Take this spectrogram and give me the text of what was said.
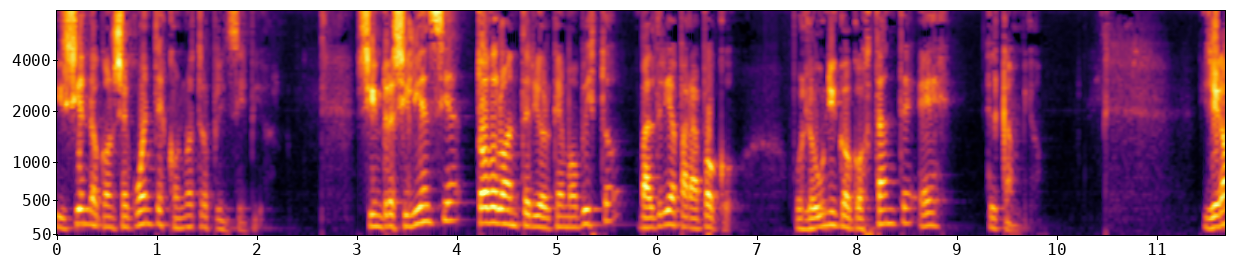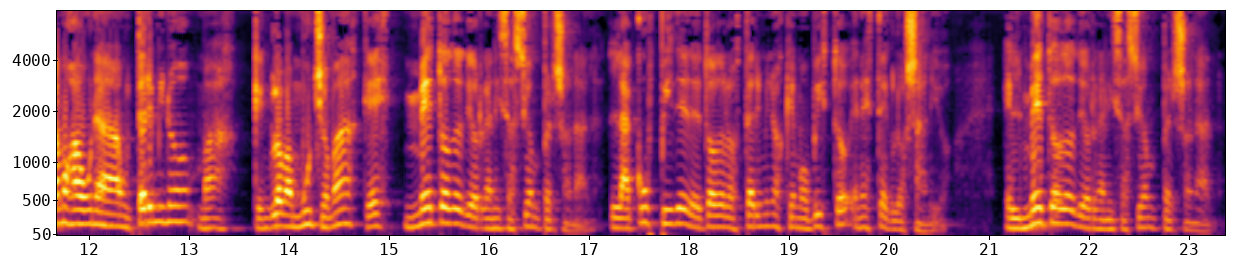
y siendo consecuentes con nuestros principios. Sin resiliencia, todo lo anterior que hemos visto valdría para poco, pues lo único constante es el cambio. Y llegamos a, a un término más que engloba mucho más, que es método de organización personal, la cúspide de todos los términos que hemos visto en este glosario, el método de organización personal.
